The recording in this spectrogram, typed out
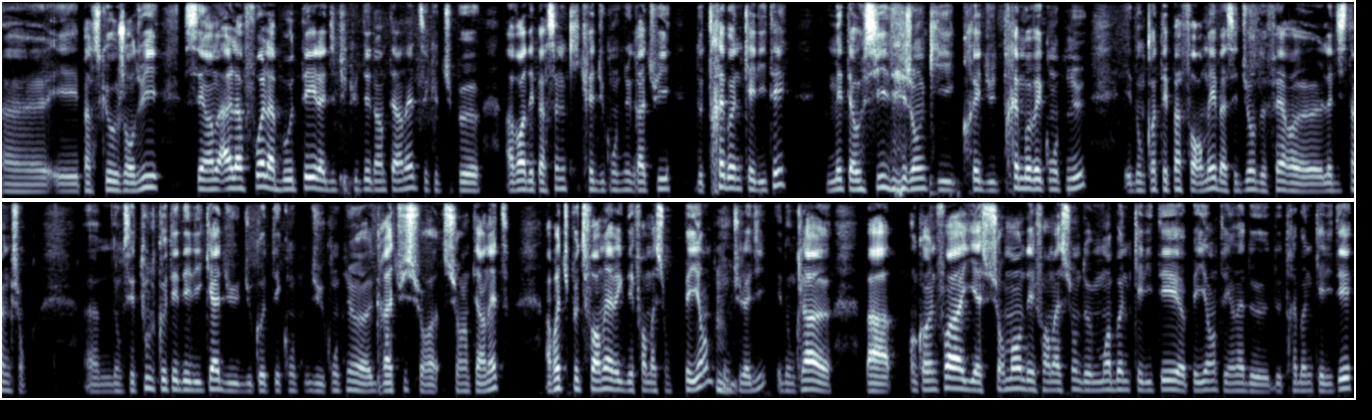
et parce qu'aujourd'hui, c'est à la fois la beauté et la difficulté d'Internet, c'est que tu peux avoir des personnes qui créent du contenu gratuit de très bonne qualité, mais tu as aussi des gens qui créent du très mauvais contenu. Et donc, quand tu n'es pas formé, bah, c'est dur de faire la distinction. Euh, donc c'est tout le côté délicat du, côté du contenu euh, gratuit sur, sur Internet. Après, tu peux te former avec des formations payantes, comme mmh. tu l'as dit. Et donc là, euh, bah, encore une fois, il y a sûrement des formations de moins bonne qualité payantes et il y en a de, de très bonne qualité.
